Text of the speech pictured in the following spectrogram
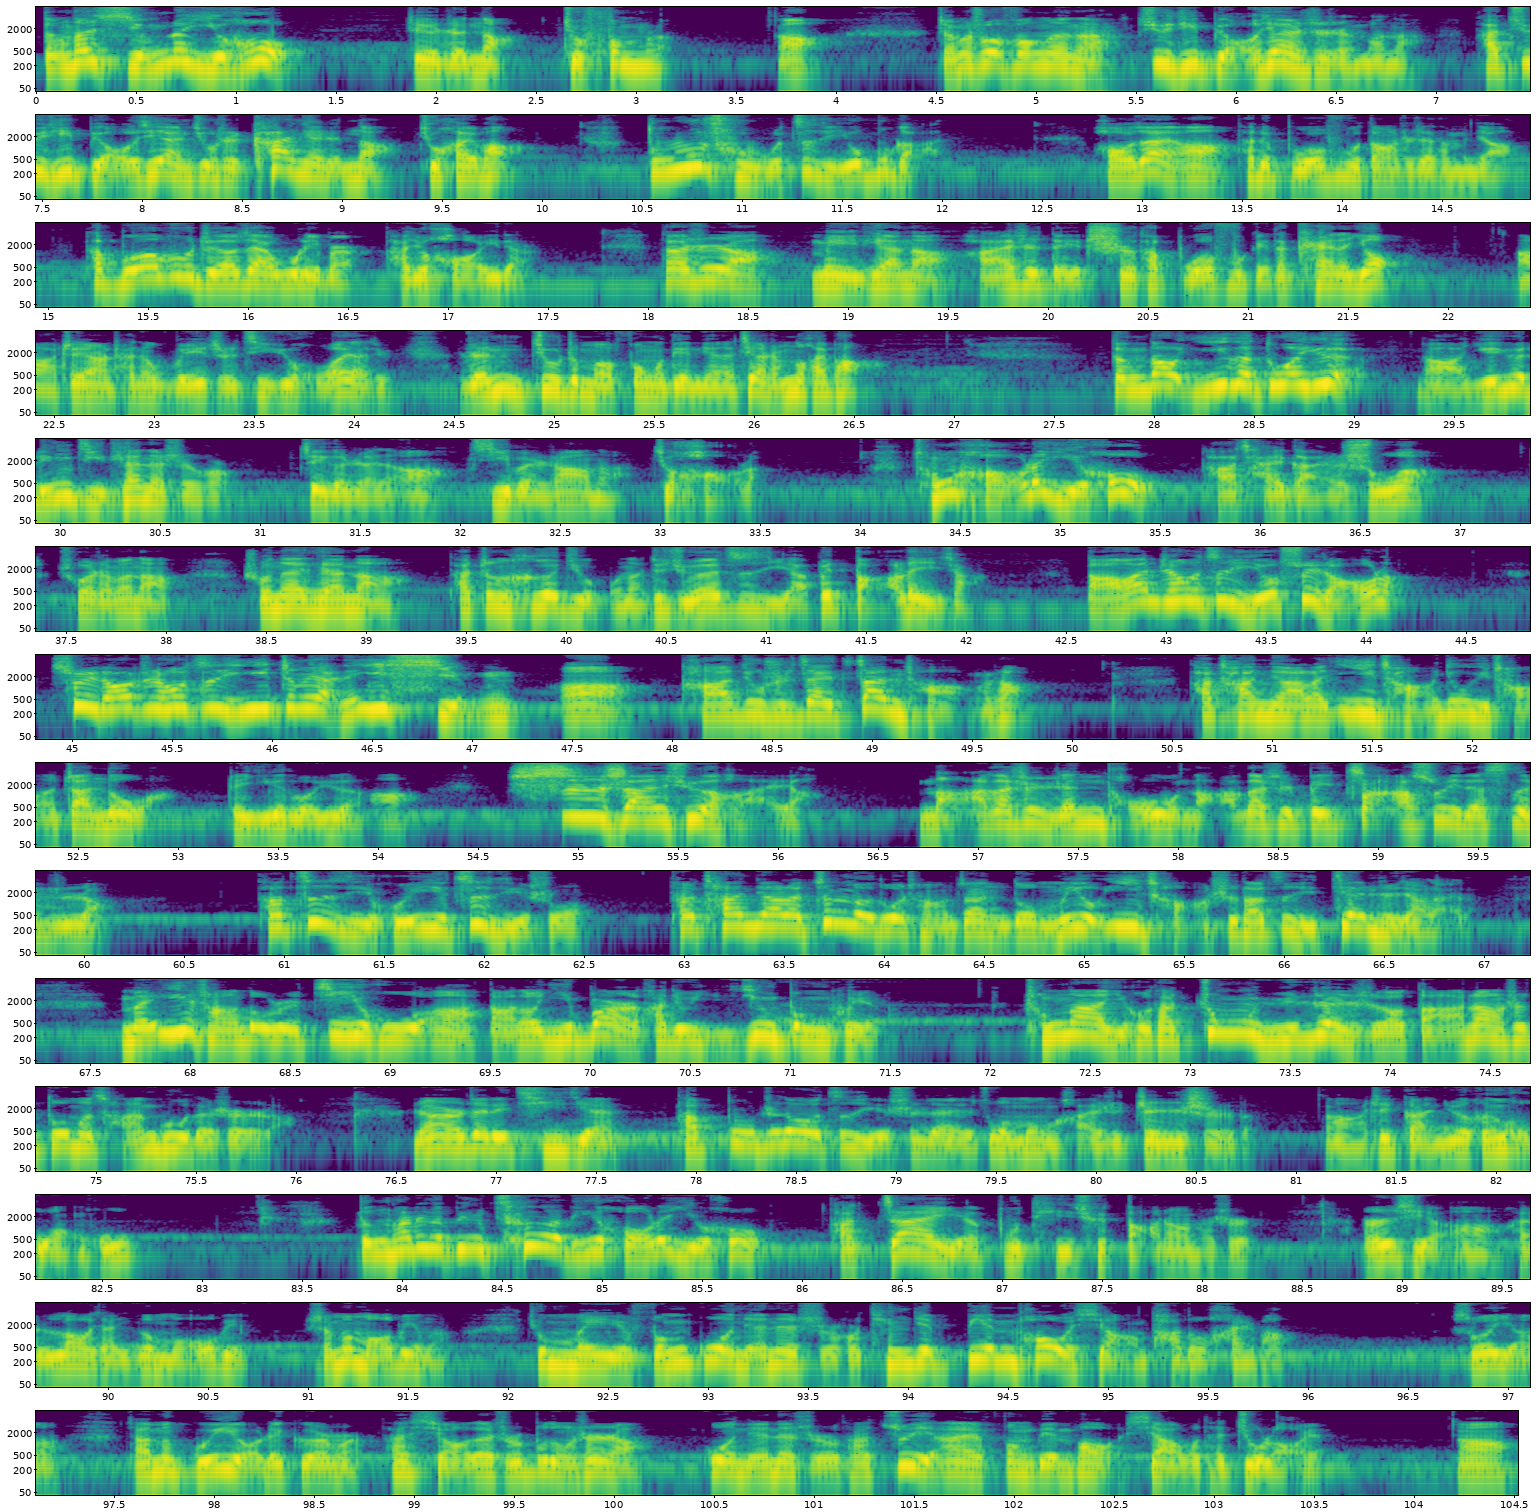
等他醒了以后，这个人呐就疯了啊！怎么说疯了呢？具体表现是什么呢？他具体表现就是看见人呐就害怕，独处自己又不敢。好在啊，他的伯父当时在他们家，他伯父只要在屋里边，他就好一点。但是啊，每天呢还是得吃他伯父给他开的药。啊，这样才能维持继续活下去。人就这么疯疯癫癫的，见什么都害怕。等到一个多月啊，一个月零几天的时候，这个人啊，基本上呢就好了。从好了以后，他才敢说说什么呢？说那天呢，他正喝酒呢，就觉得自己啊被打了一下，打完之后自己又睡着了。睡着之后，自己一睁眼睛一醒啊，他就是在战场上。他参加了一场又一场的战斗啊，这一个多月啊，尸山血海呀，哪个是人头，哪个是被炸碎的四肢啊？他自己回忆自己说，他参加了这么多场战斗，没有一场是他自己坚持下来的，每一场都是几乎啊打到一半他就已经崩溃了。从那以后，他终于认识到打仗是多么残酷的事儿了。然而在这期间，他不知道自己是在做梦还是真实的啊，这感觉很恍惚。等他这个病彻底好了以后，他再也不提去打仗的事儿，而且啊，还落下一个毛病，什么毛病呢？就每逢过年的时候，听见鞭炮响，他都害怕。所以啊，咱们鬼友这哥们儿，他小的时候不懂事啊，过年的时候他最爱放鞭炮吓唬他舅姥爷，啊，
